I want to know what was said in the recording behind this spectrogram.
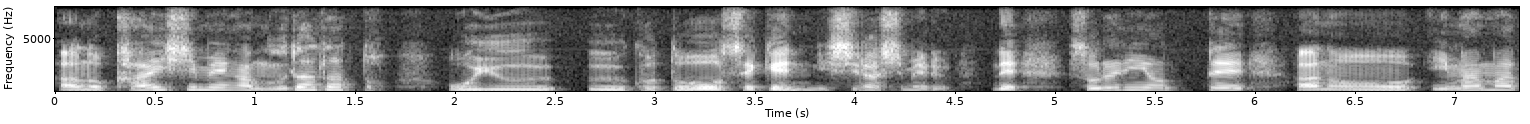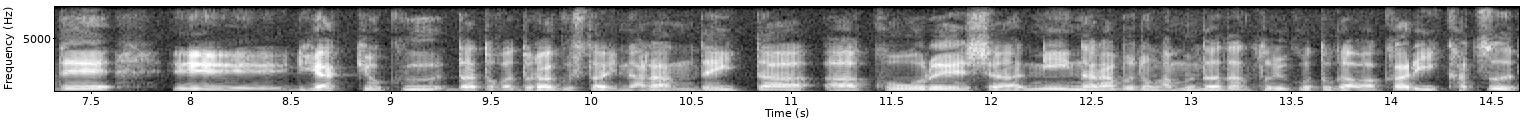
あの買い占めが無駄だということを世間に知らしめるでそれによってあの今まで、えー、薬局だとかドラッグストアに並んでいたあ高齢者に並ぶのが無駄だということが分かりかつ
